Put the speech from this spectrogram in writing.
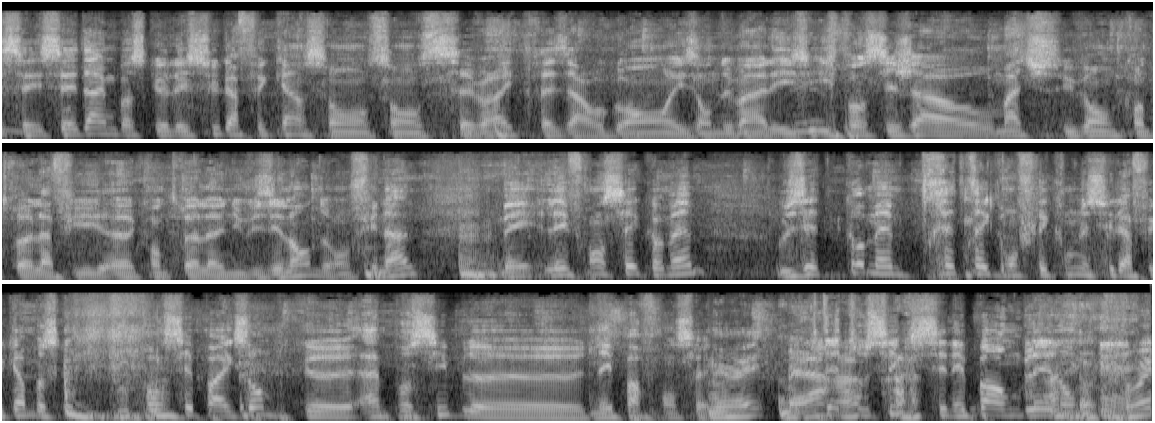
C'est- dingue parce que les Sud-Africains sont, sont c'est vrai, très arrogants. Ils ont du mal. Ils, ils pensent déjà au match suivant contre la, euh, contre la Nouvelle-Zélande en finale. Hum. Mais les Français, quand même, vous êtes quand même très très gonflés comme les Sud-Africains parce que vous pensez par exemple que impossible euh, n'est pas français. Oui, Peut-être hein, aussi que ce n'est pas anglais non plus. Oui,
